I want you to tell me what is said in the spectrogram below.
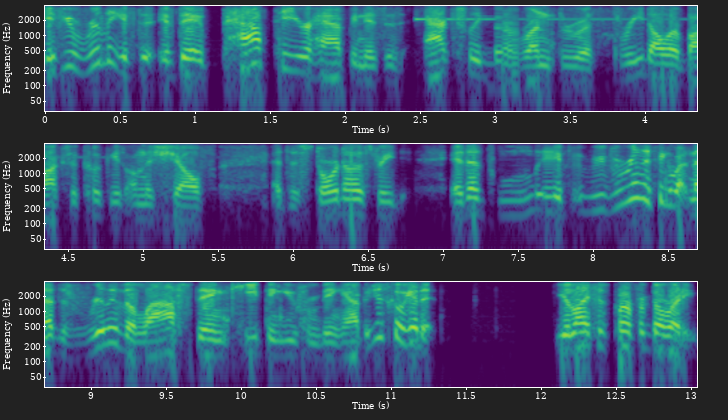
if you really if the if the path to your happiness is actually going to run through a three dollar box of cookies on the shelf at the store down the street if that's if, if you really think about it, that is really the last thing keeping you from being happy just go get it. Your life is perfect already.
